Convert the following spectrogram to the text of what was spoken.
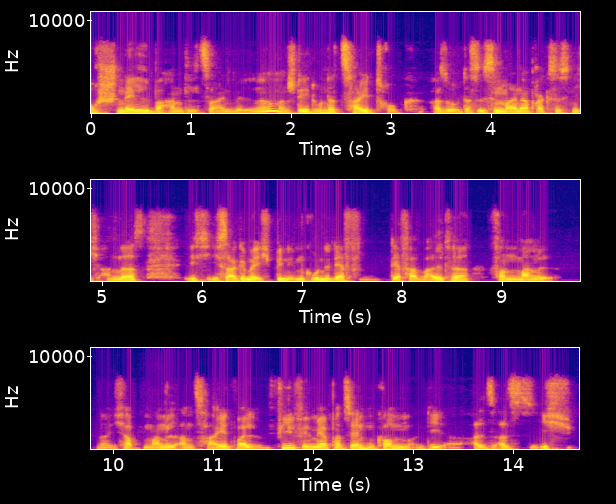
auch schnell behandelt sein will. Ne? Man steht unter Zeitdruck. Also das ist in meiner Praxis nicht anders. Ich, ich sage immer, ich bin im Grunde der, der Verwalter von Mangel. Ne? Ich habe Mangel an Zeit, weil viel, viel mehr Patienten kommen, die als, als ich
